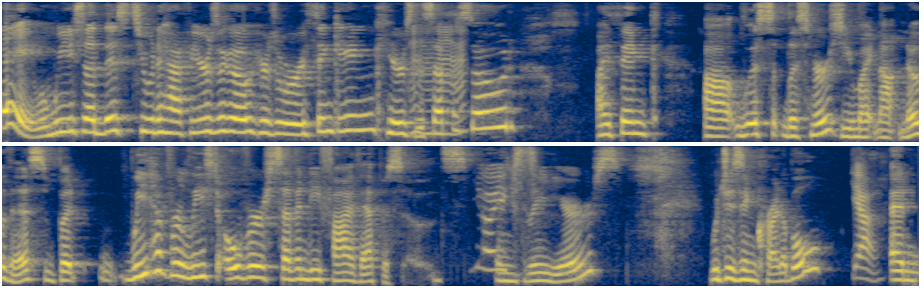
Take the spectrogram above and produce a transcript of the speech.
hey, when we said this two and a half years ago, here's what we were thinking, here's this Mhm. episode. I think. Uh, lis- listeners, you might not know this, but we have released over 75 episodes in three years, which is incredible. Yeah. And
